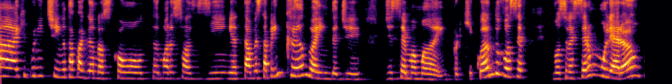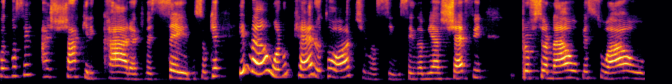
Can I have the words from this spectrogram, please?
Ai, que bonitinho, tá pagando as contas, mora sozinha, tal, mas tá brincando ainda de, de ser mamãe, porque quando você você vai ser um mulherão quando você achar aquele cara que vai ser, não sei o quê. E não, eu não quero, eu tô ótima assim, sendo a minha chefe profissional, pessoal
